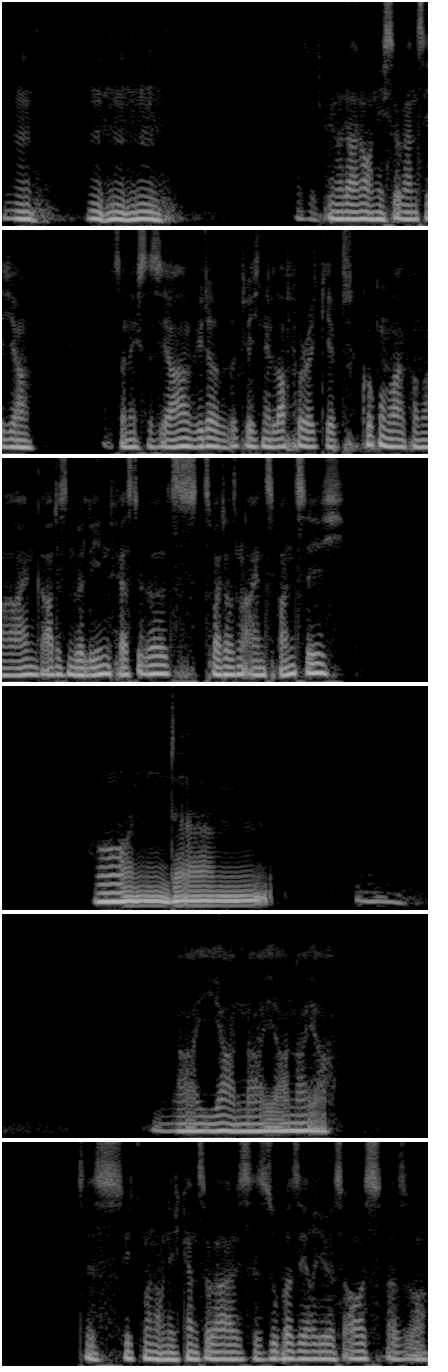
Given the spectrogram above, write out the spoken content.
Hm. Hm, hm, hm. Also ich bin mir da noch nicht so ganz sicher ob es da nächstes Jahr wieder wirklich eine Love Parade gibt. Gucken wir mal einfach mal rein. Gratis in Berlin, Festivals 2021. Und ähm, naja, naja, naja. Das sieht man noch nicht ganz so alles ist super seriös aus. Also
